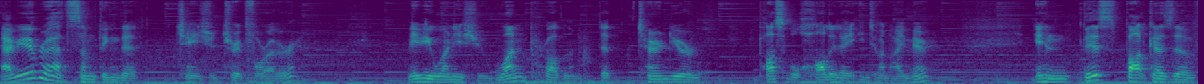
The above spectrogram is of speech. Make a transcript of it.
Have you ever had something that changed your trip forever? Maybe one issue, one problem that turned your possible holiday into a nightmare? In this podcast of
